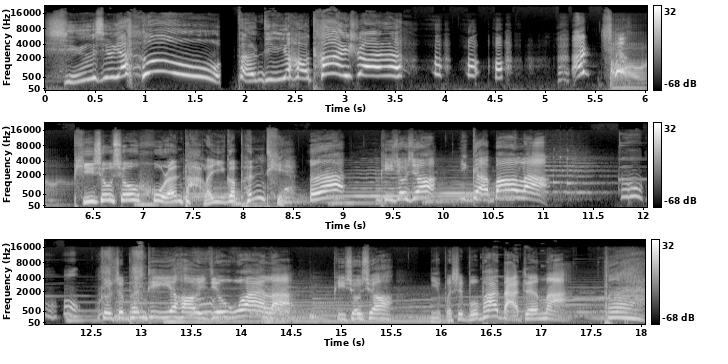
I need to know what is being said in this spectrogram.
咻咻呀呼！喷嚏一号太帅了！皮羞羞忽然打了一个喷嚏。啊，皮羞羞，你感冒了。可是喷嚏一号已经坏了。皮羞羞，你不是不怕打针吗？唉，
